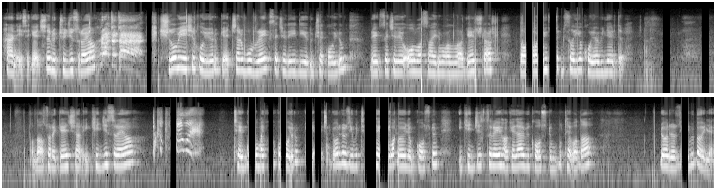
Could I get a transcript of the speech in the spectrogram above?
Her neyse gençler 3. sıraya! Shinobi yeşil koyuyorum. Gençler bu renk seçeneği diye 3'e koydum. Renk seçeneği olmasaydı vallahi gençler daha yüksek bir sayıya koyabilirdim. Ondan sonra gençler ikinci sıraya Tengu Bike'ı koyuyorum. Gençler, gördüğünüz gibi Bike böyle bir kostüm. İkinci sırayı hak eden bir kostüm bu temada. Gördüğünüz böyle.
